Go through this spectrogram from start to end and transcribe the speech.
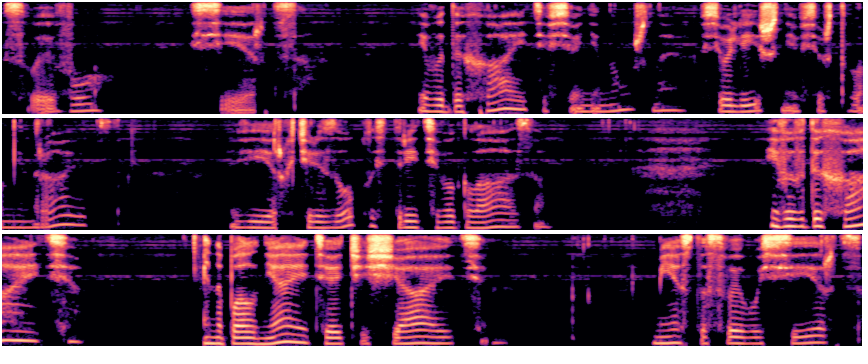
своего сердца. И выдыхаете все ненужное, все лишнее, все, что вам не нравится, вверх через область третьего глаза. И вы вдыхаете и наполняете, очищаете место своего сердца.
